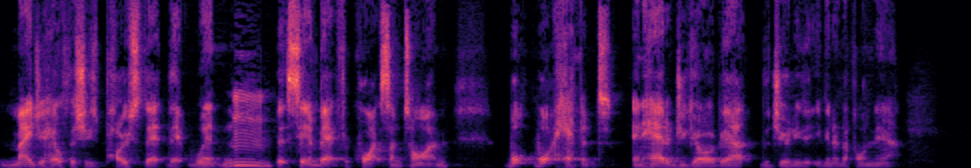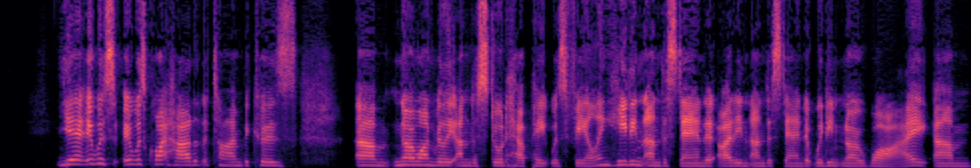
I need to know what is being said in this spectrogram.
major health issues post that that win mm. that set him back for quite some time. What what happened and how did you go about the journey that you've ended up on now? Yeah, it was it was quite hard at the time because um, no one really understood how Pete was feeling. He didn't understand it. I didn't understand it. We didn't know why. Um,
